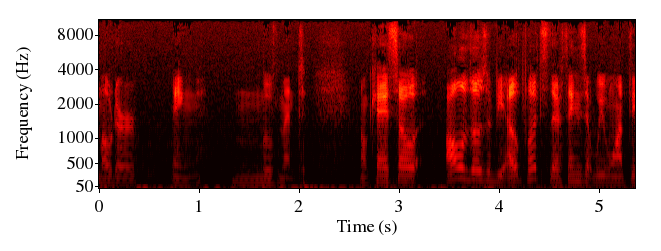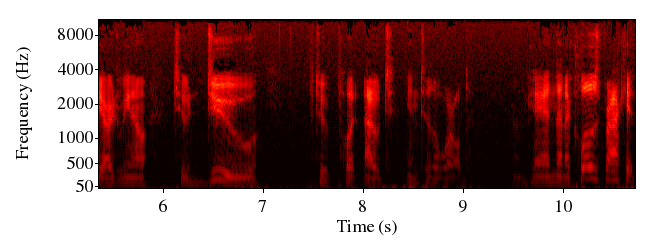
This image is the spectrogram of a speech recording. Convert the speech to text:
motoring movement. Okay, so all of those would be outputs. They're things that we want the Arduino to do to put out into the world. Okay, and then a close bracket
